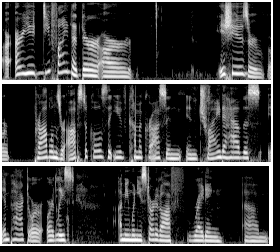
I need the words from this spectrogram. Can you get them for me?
Are, are you? Do you find that there are issues or or problems or obstacles that you've come across in in trying to have this impact, or or at least, I mean, when you started off writing um,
